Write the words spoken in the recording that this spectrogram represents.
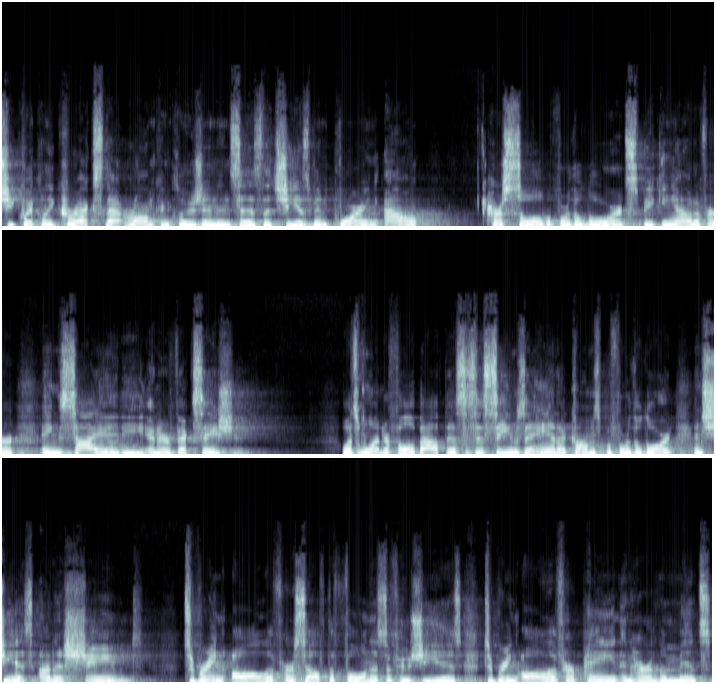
she quickly corrects that wrong conclusion and says that she has been pouring out her soul before the Lord, speaking out of her anxiety and her vexation. What's wonderful about this is it seems that Hannah comes before the Lord and she is unashamed to bring all of herself, the fullness of who she is, to bring all of her pain and her laments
